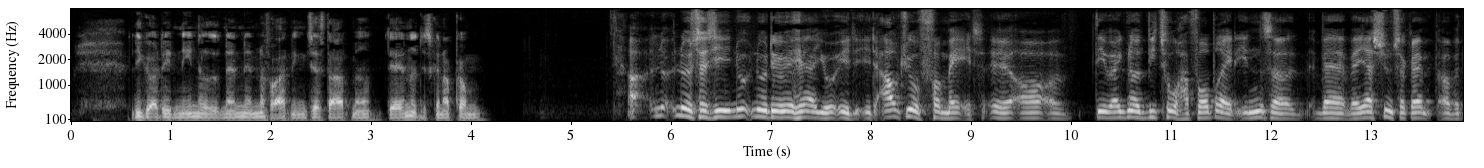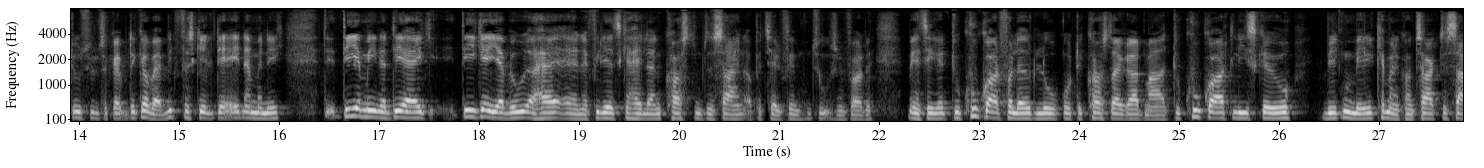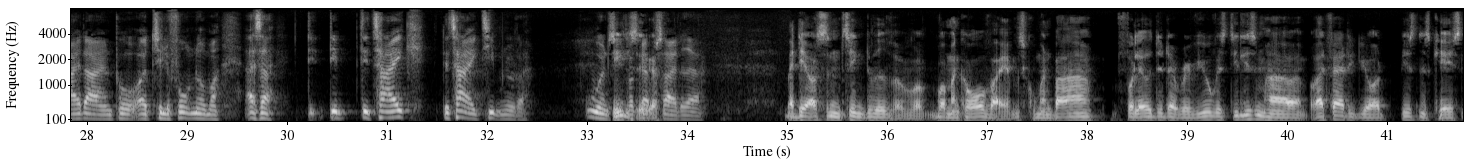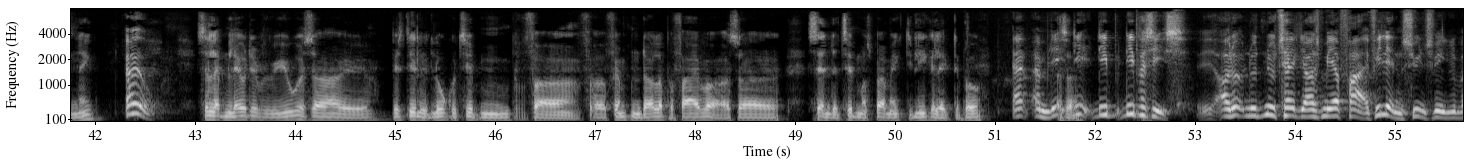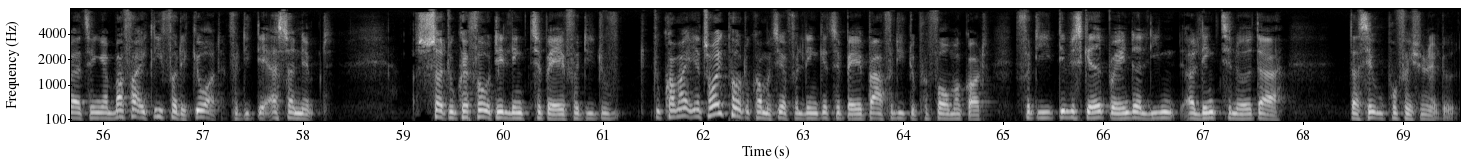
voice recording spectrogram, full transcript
lige gør det i den ene eller den anden ende af forretningen til at starte med. Det andet, det skal nok komme. Og nu, nu, så sige, nu, nu er det jo her jo et, et audioformat, øh, og, og det er jo ikke noget, vi to har forberedt inden, så hvad, hvad jeg synes er grimt, og hvad du synes er grimt, det kan jo være vidt forskelligt, det aner man ikke. Det, det jeg mener, det er ikke, det er ikke, at jeg vil ud og have, at en affiliate skal have et eller andet custom design og betale 15.000 for det. Men jeg tænker, du kunne godt få lavet et logo, det koster ikke ret meget. Du kunne godt lige skrive, hvilken mail kan man kontakte site på, og et telefonnummer. Altså, det, det, det, tager ikke, det tager ikke 10 minutter, uanset hvor grimt sitet er. Men det er også sådan en ting, du ved, hvor, hvor man kan overveje, jamen, skulle man bare få lavet det der review, hvis de ligesom har retfærdiggjort business casen, ikke? Jo jo. Så lad dem lave det review, og så øh, bestille et logo til dem for, for 15 dollar på Fiverr, og så øh, sende det til dem og spørge, om ikke de lige kan lægge det på. Ja, jamen, lige, altså. lige, lige, lige præcis. Og nu, nu, nu talte jeg også mere fra affiliatens synsvinkel, hvor jeg tænker, hvorfor ikke lige få det gjort? Fordi det er så nemt. Så du kan få det link tilbage, fordi du, du kommer, jeg tror ikke på, at du kommer til at få linket tilbage, bare fordi du performer godt. Fordi det vil skade brandet og link til noget, der, der ser uprofessionelt ud.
